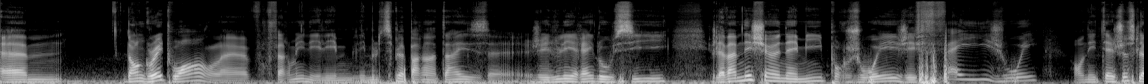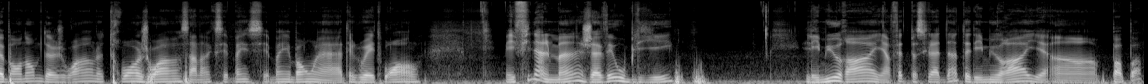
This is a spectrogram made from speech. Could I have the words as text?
Euh, donc, Great Wall, euh, pour fermer les, les- les multiples parenthèses, euh, j'ai lu les règles aussi. Je l'avais amené chez un ami pour jouer. J'ai failli jouer. On était juste le bon nombre de joueurs, trois joueurs. Ça a l'air que c'est bien c'est bien bon à The Great Wall. Mais finalement, j'avais oublié les murailles. En fait, parce que là-dedans, tu as des murailles en pop-up.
